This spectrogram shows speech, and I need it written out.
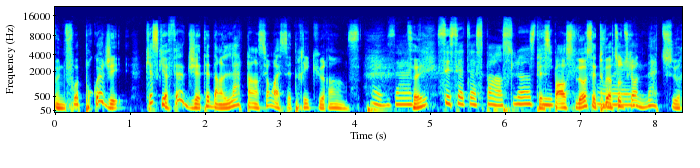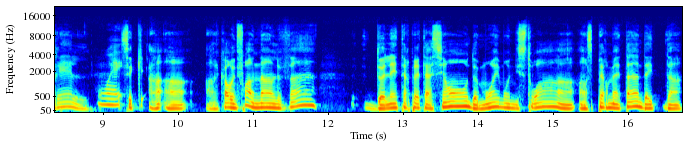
une fois, pourquoi j'ai Qu'est-ce qui a fait que j'étais dans l'attention à cette récurrence? Exact. C'est cet espace-là. Cet espace-là, cette ouverture du cœur naturelle. Ouais. C'est qu'en, encore une fois, en enlevant de l'interprétation de moi et mon histoire, en, se permettant d'être dans,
